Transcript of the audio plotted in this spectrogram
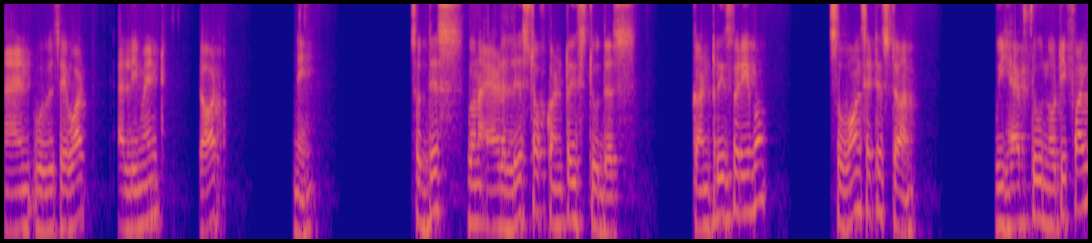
and we will say what? Element dot name. So this gonna add a list of countries to this countries variable. So once it is done we have to notify.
